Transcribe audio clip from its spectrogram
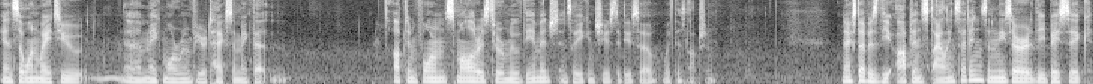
And so, one way to uh, make more room for your text and make that opt in form smaller is to remove the image, and so you can choose to do so with this option. Next up is the opt in styling settings, and these are the basic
